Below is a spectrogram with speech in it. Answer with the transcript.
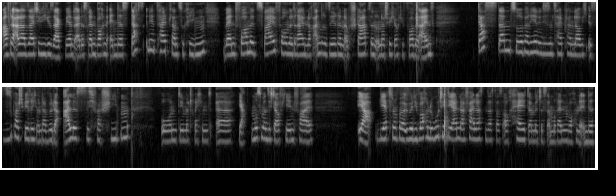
Auf der anderen Seite, wie gesagt, während eines Rennwochenendes das in den Zeitplan zu kriegen, wenn Formel 2, Formel 3 und noch andere Serien am Start sind und natürlich auch die Formel 1, das dann zu reparieren in diesem Zeitplan, glaube ich, ist super schwierig und da würde alles sich verschieben. Und dementsprechend, äh, ja, muss man sich da auf jeden Fall ja, jetzt nochmal über die Woche eine gute Idee einfallen lassen, dass das auch hält, damit es am Rennwochenende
